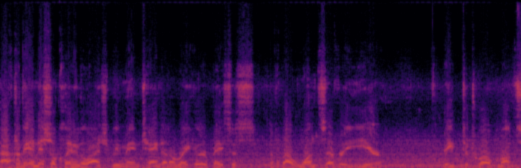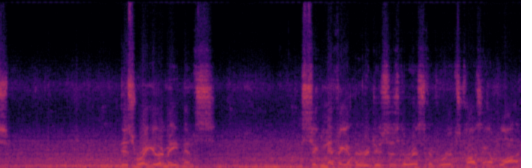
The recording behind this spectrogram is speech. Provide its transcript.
After the initial cleaning, the line should be maintained on a regular basis of about once every year, 8 to 12 months. This regular maintenance significantly reduces the risk of roots causing a block,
